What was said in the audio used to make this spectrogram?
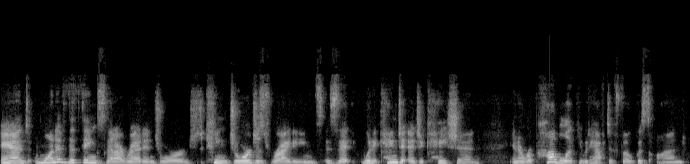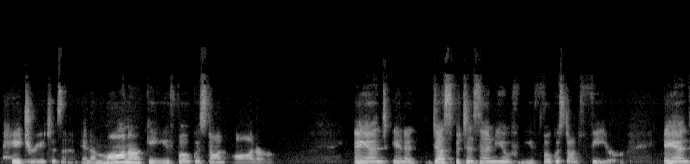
And one of the things that I read in George, King George's writings, is that when it came to education, in a republic, you would have to focus on patriotism. In a monarchy, you focused on honor. And in a despotism, you you focused on fear. And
